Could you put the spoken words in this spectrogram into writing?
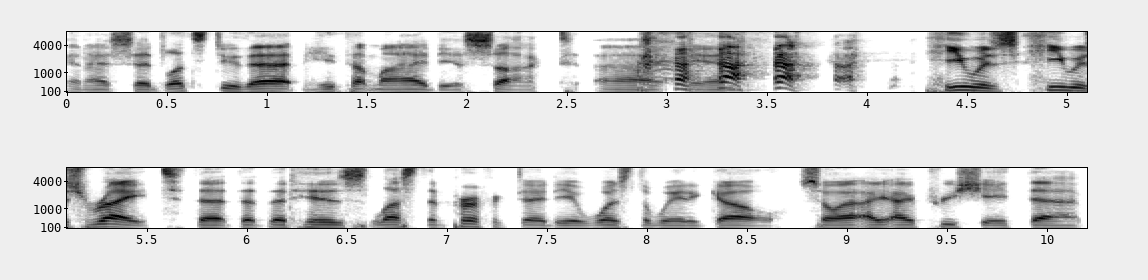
and I said, "Let's do that," and he thought my idea sucked, uh, and he was he was right that that that his less than perfect idea was the way to go. So I, I appreciate that.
